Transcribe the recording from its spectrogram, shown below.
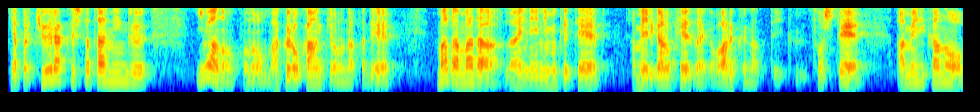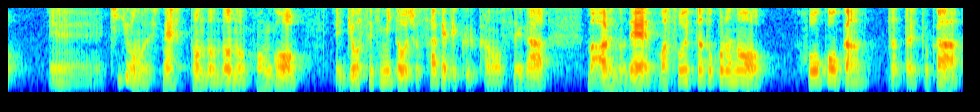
やっぱり急落したタイミング今のこのマクロ環境の中でまだまだ来年に向けてアメリカの経済が悪くなっていくそしてアメリカの、えー、企業もですねどんどんどんどん今後業績見通しを下げてくる可能性が、まあ、るので、まあ、そういったところの方向感だったりとか、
